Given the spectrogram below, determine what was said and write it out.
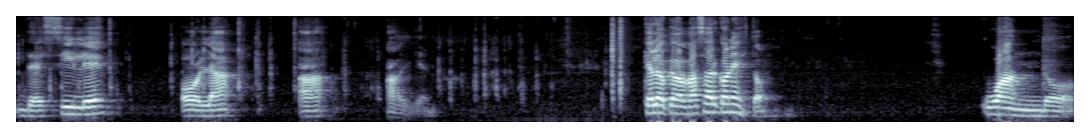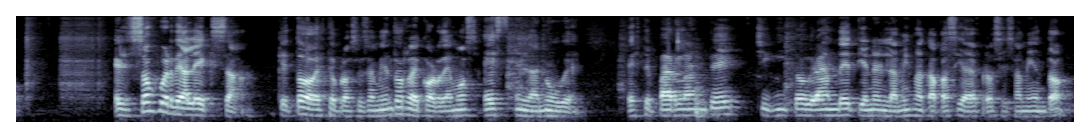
decirle hola a alguien. ¿Qué es lo que va a pasar con esto? Cuando el software de Alexa, que todo este procesamiento, recordemos, es en la nube. este parlante chiquito, grande, tienen la misma capacidad de procesamiento.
